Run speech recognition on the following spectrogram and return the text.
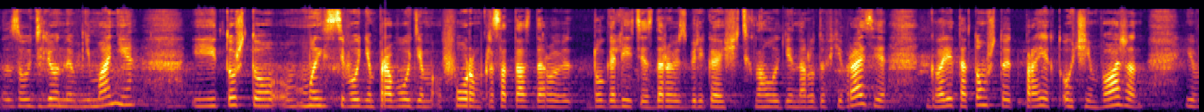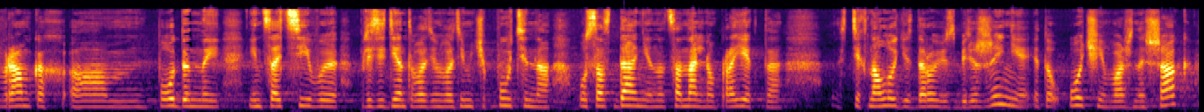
за уделенное внимание. И то, что мы сегодня проводим форум «Красота, здоровье, долголетие, здоровье, сберегающие технологии народов Евразии», говорит о том, что этот проект очень важен. И в рамках э, поданной инициативы президента Владимира Владимировича Путина о создании национального проекта технологии здоровья и сбережения, это очень важный шаг –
